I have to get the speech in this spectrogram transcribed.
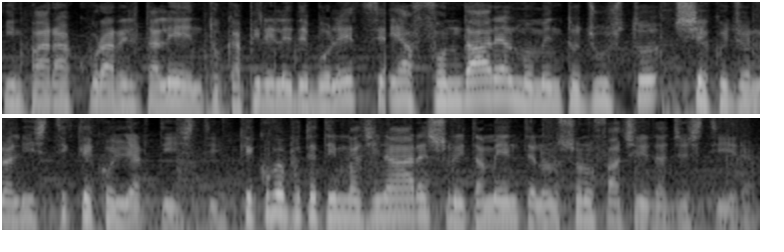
impara a curare il talento, capire le debolezze e affondare al momento giusto sia con i giornalisti che con gli artisti, che come potete immaginare solitamente non sono facili da gestire.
